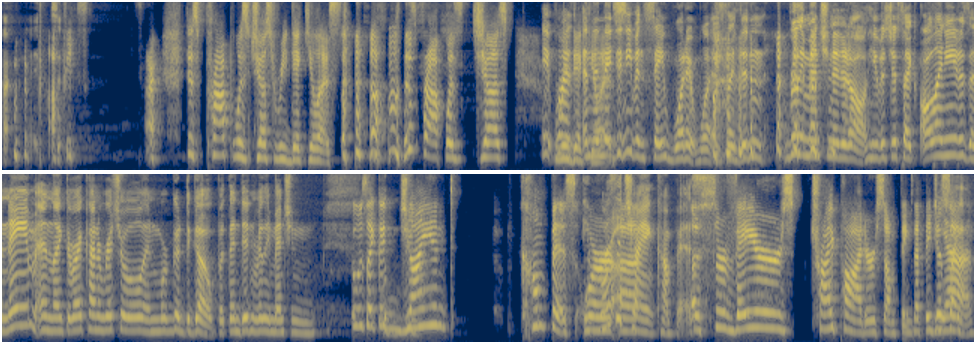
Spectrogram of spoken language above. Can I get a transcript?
Uh, it's- Puppies. Sorry. This prop was just ridiculous. this prop was just ridiculous It was, and then they didn't even say what it was. They didn't really mention it at all. He was just like, "All I need is a name and like the right kind of ritual, and we're good to go." But then didn't really mention. it was like a giant compass It or was a, a, giant compass. a surveyor's tripod or something that they just like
